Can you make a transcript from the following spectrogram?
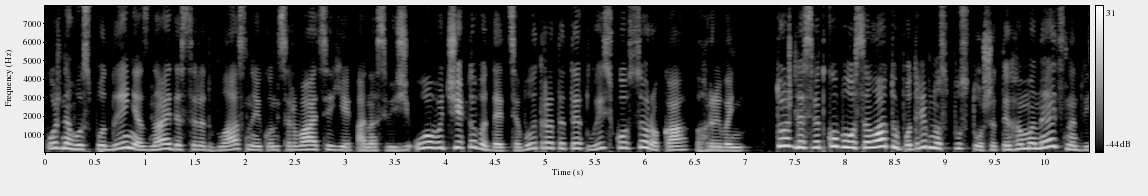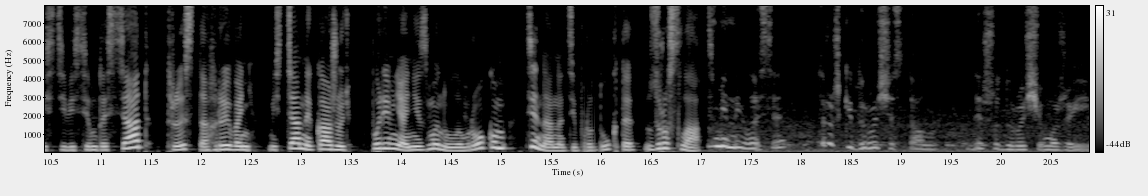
кожна господиня знайде серед власної консервації, а на свіжі овочі доведеться витратити близько 40 гривень. Тож для святкового салату потрібно спустошити гаманець на 280-300 гривень. Містяни кажуть, в порівнянні з минулим роком ціна на ці продукти зросла. Змінилося. Трошки дорожче стало. Дещо дорожче, може, і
